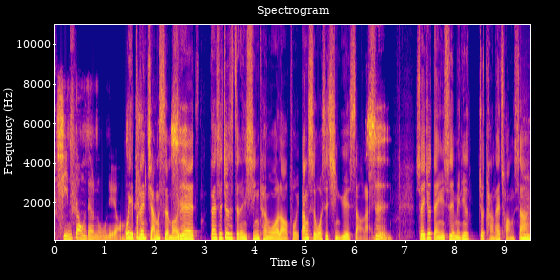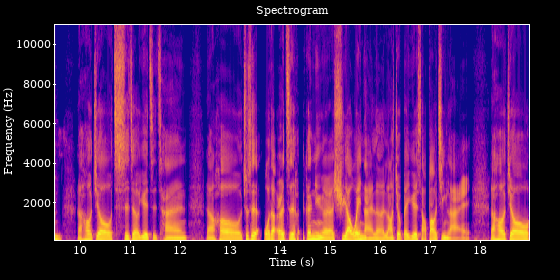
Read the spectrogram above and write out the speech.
行动的乳牛，我也不能讲什么，因为但是就是只能心疼我老婆。当时我是请月嫂来，是。所以就等于是每天就躺在床上，嗯、然后就吃着月子餐，然后就是我的儿子跟女儿需要喂奶了，然后就被月嫂抱进来，然后就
